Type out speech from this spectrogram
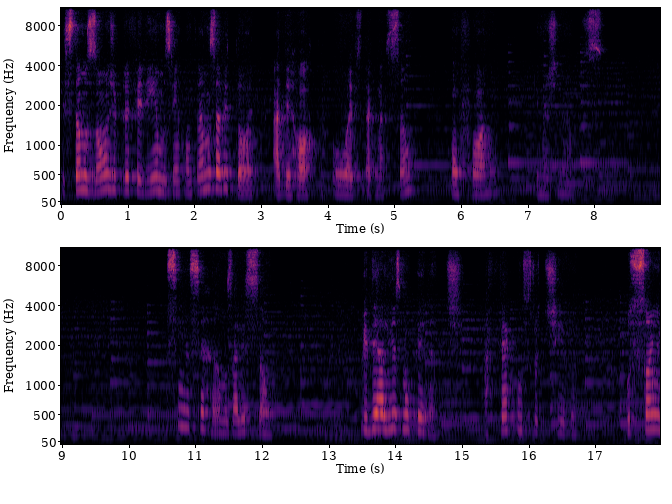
Estamos onde preferimos e encontramos a vitória, a derrota ou a estagnação, conforme imaginamos. Assim encerramos a lição. O idealismo operante, a fé construtiva, o sonho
